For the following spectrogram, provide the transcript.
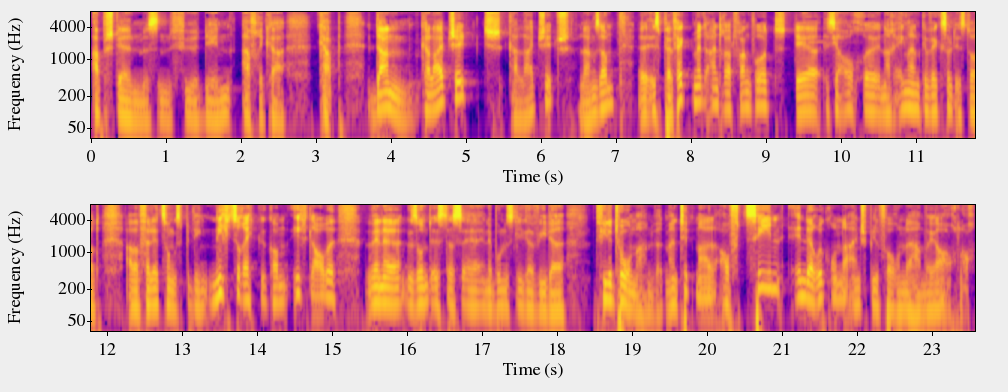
abstellen müssen für den Afrika Cup. Dann Kalajdzic Kalajdzic, langsam, äh, ist perfekt mit Eintracht Frankfurt. Der ist ja auch äh, nach England gewechselt, ist dort aber verletzungsbedingt nicht zurechtgekommen. Ich glaube, wenn er gesund ist, dass er in der Bundesliga wieder viele Tore machen wird. Mein Tipp mal auf zehn in der Rückrunde, ein Spiel vor Runde haben wir ja auch noch.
